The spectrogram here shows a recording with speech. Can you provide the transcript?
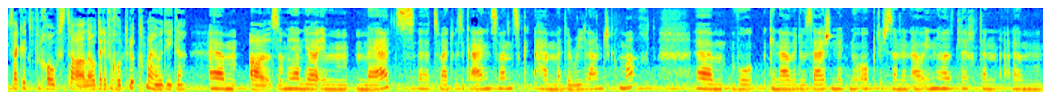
sagen, die Verkaufszahlen oder einfach auch die Rückmeldungen? Ähm, also, wir haben ja im März äh, 2021 haben wir den Relaunch gemacht, ähm, wo genau wie du sagst, nicht nur optisch, sondern auch inhaltlich dann ähm,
